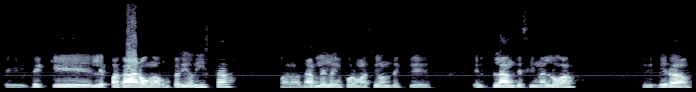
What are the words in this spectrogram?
de que le pagaron a un periodista para darle la información de que el plan de Sinaloa era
